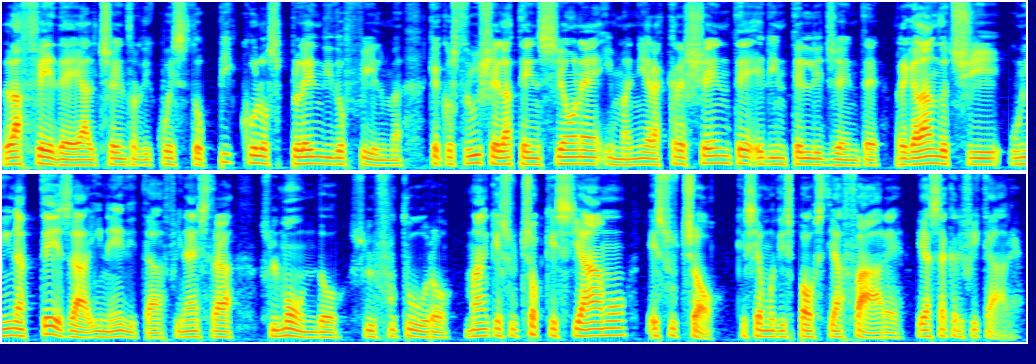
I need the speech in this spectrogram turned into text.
la fede è al centro di questo piccolo splendido film che costruisce la tensione in maniera crescente ed intelligente, regalandoci un'inattesa inedita finestra sul mondo, sul futuro, ma anche su ciò che siamo e su ciò che siamo disposti a fare e a sacrificare.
